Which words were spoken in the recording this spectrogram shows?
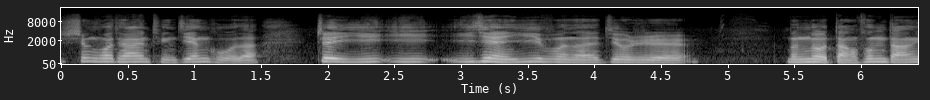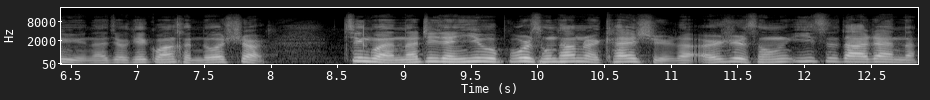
生活条件挺艰苦的，这一一一件衣服呢，就是能够挡风挡雨呢，就可以管很多事儿。尽管呢这件衣服不是从他们那儿开始的，而是从一次大战的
